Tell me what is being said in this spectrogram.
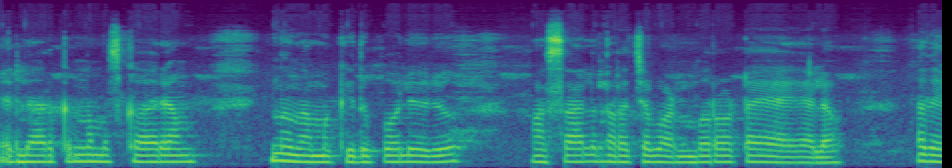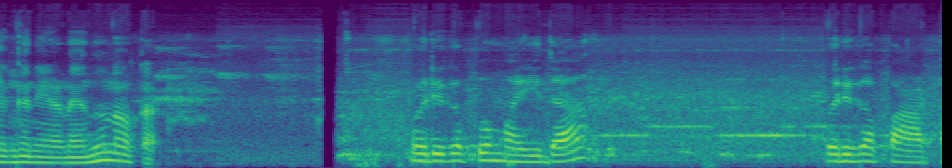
എല്ലാവർക്കും നമസ്കാരം. ഇന്ന് നമുക്കിതുപോലെ ഒരു മസാല നിറച്ച വൺ പൊറോട്ട ആയാലോ? അതെങ്ങനെയാണെന്ന് നോക്കാം. ഒരു കപ്പ് മൈദ ഒരു കപ്പ് ആട്ട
